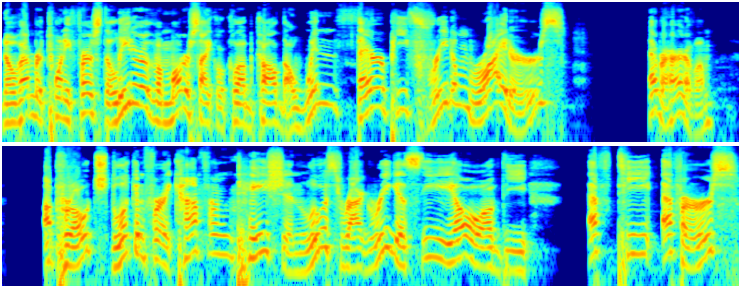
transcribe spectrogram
November 21st, the leader of a motorcycle club called the Wind Therapy Freedom Riders, never heard of them, approached looking for a confrontation. Luis Rodriguez, CEO of the FTFers,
